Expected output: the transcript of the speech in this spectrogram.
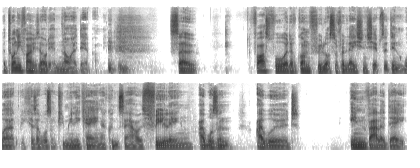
At 25 years old, he had no idea about me. so fast forward, I've gone through lots of relationships that didn't work because I wasn't communicating. I couldn't say how I was feeling. I wasn't, I would invalidate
